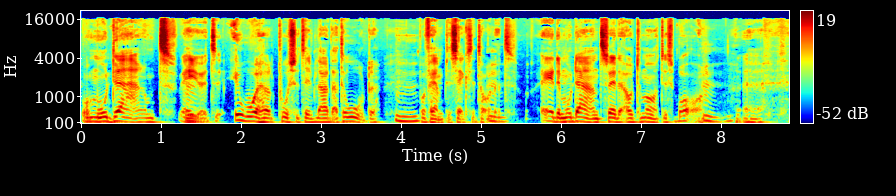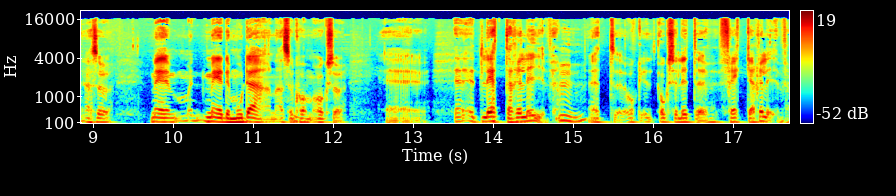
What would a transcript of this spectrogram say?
Och modernt är ju Mm. ett oerhört positivt laddat ord Mm. på 50-60-talet. Är det modernt så är det automatiskt bra. Mm. Eh, alltså, med, med det moderna så Mm. kommer också eh, ett lättare liv. Mm. Ett, och också lite fräckare liv.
